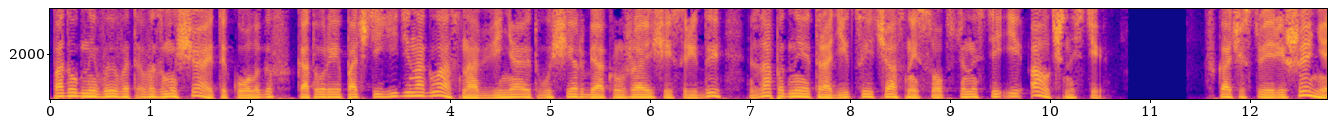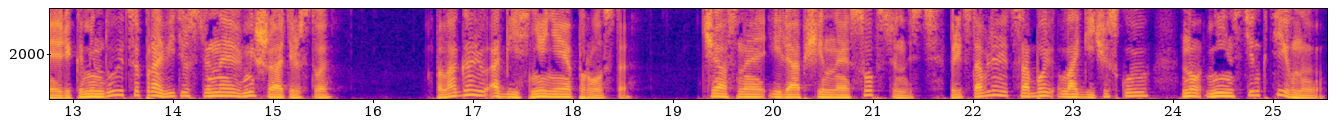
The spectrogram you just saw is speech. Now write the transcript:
Подобный вывод возмущает экологов, которые почти единогласно обвиняют в ущербе окружающей среды западные традиции частной собственности и алчности. В качестве решения рекомендуется правительственное вмешательство. Полагаю, объяснение просто. Частная или общинная собственность представляет собой логическую, но не инстинктивную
